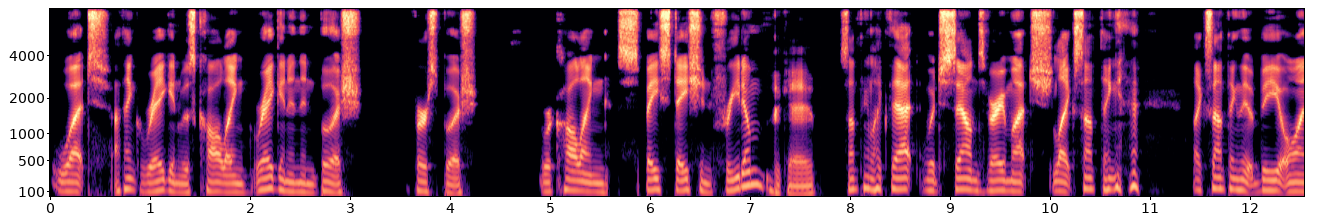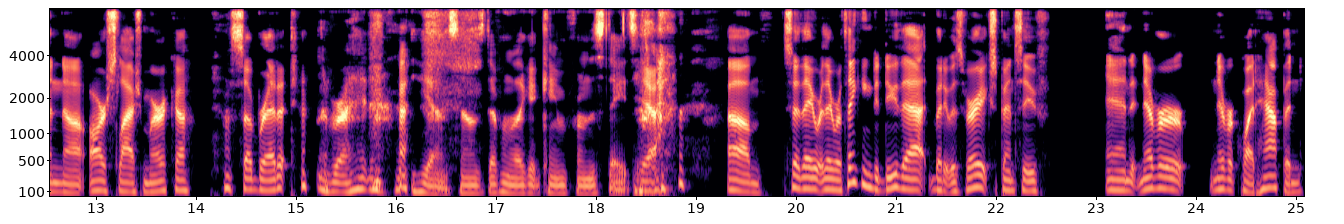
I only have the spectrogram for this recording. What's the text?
what I think Reagan was calling Reagan and then Bush, first Bush, were calling space station freedom, okay. something like that, which sounds very much like something like something that would be on uh, r slash America subreddit. Right? yeah, it sounds definitely like it came from the states. yeah. Um, so they were they were thinking to do that, but it was very expensive, and it never never quite happened.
